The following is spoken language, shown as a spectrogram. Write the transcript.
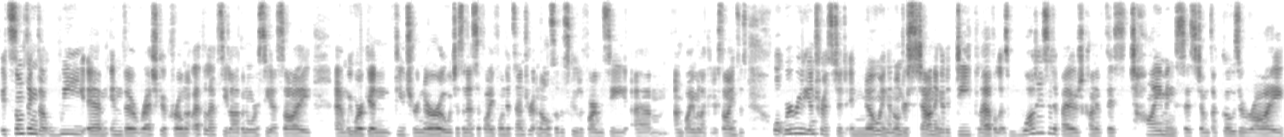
it's something that we um, in the Reschke Chrono Epilepsy Lab in RCSI, um, we work in Future Neuro, which is an SFI funded centre, and also the School of Pharmacy um, and Biomolecular Sciences. What we're really interested in knowing and understanding at a deep level is what is it about kind of this timing system that goes awry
